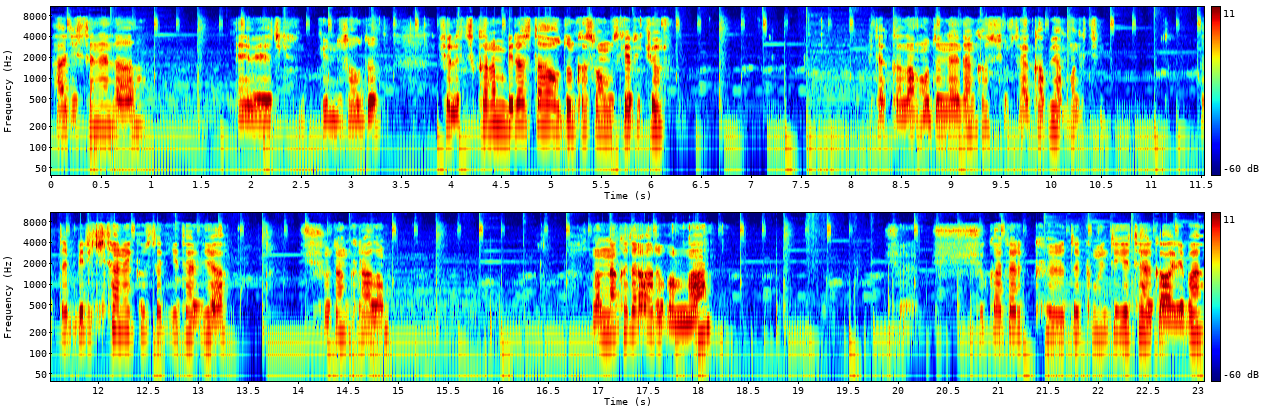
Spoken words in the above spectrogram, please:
Hadi sene la. Evet gündüz oldu. Şöyle çıkarım biraz daha odun kasmamız gerekiyor. Bir dakika lan odun neden kasıyoruz? Yani kapı yapmak için. Hatta bir iki tane kırsak yeterli ya. Şuradan kıralım. Lan ne kadar arı var lan. Şöyle şu kadar kırdık mıydı yeter galiba.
